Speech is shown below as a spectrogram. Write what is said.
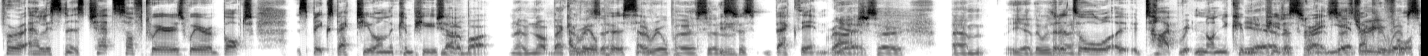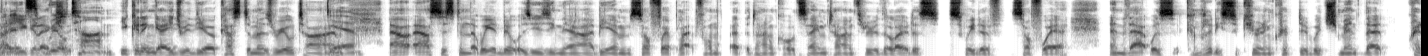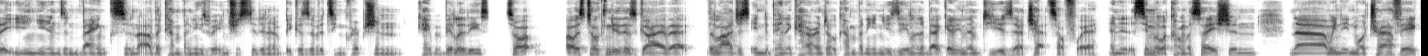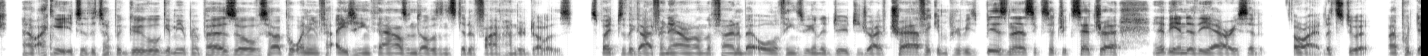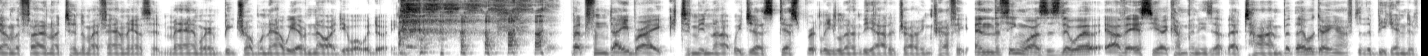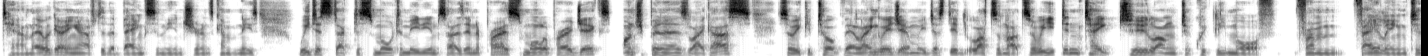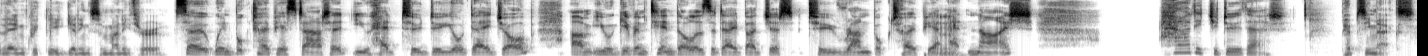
for our listeners, chat software is where a bot speaks back to you on the computer. Not a bot. No, not back a real person. A real person. This was back then, right? Yeah. So um, yeah, there was. But it's all uh, typewritten on your computer yeah, screen. Right. So yeah, through your forth, website, you could actually real time. You could engage with your customers real time. Yeah. Our our system that we had built was using their IBM software platform at the time called Sametime through the Lotus suite of software, and that was completely secure and encrypted, which meant that credit unions and banks and other companies were interested in it because of its encryption capabilities. So I was talking to this guy about the largest independent car rental company in New Zealand about getting them to use our chat software. And in a similar conversation, nah, we need more traffic. Uh, I can get you to the top of Google. Give me a proposal. So I put one in for $18,000 instead of $500. Spoke to the guy for an hour on the phone about all the things we're going to do to drive traffic, improve his business, etc., etc. And at the end of the hour, he said, all right, let's do it. I put down the phone. I turned to my family. I said, man, we're in big trouble now. We have no idea what we're doing. but from daybreak to midnight, we just desperately learned the art of driving traffic. And the thing was, is there were other SEO companies at that time, but they were going after the big end of town. They were going after the banks and the insurance companies. We just stuck to small to medium sized enterprise, smaller projects, entrepreneurs like us. So we could talk their language and we just did lots and lots. So we didn't take too long to quickly morph from failing to then quickly getting some money through. So when Booktopia started, you had to do your day job. Um, you were given $10 a day budget to run Booktopia mm. at night. How did you do that? Pepsi Max.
